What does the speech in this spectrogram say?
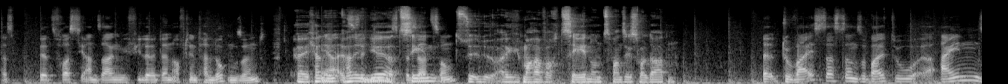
Das wird jetzt Frosty ansagen, wie viele dann auf den Talucken sind. Äh, ich hatte, Ja, hatte die ja, ja 10, Mindestbesatzung. ich mache einfach 10 und 20 Soldaten. Äh, Du weißt, dass dann, sobald du äh, einen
